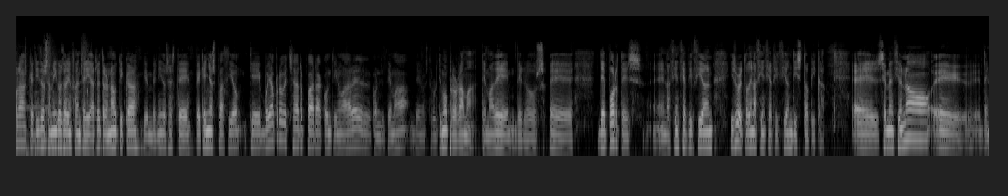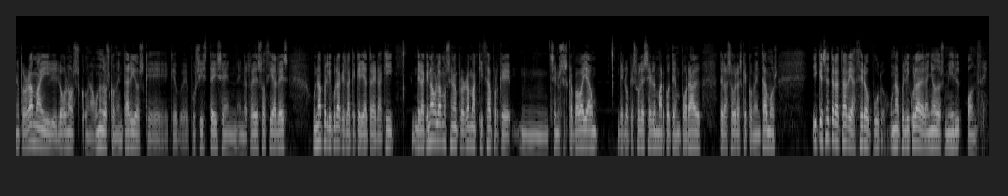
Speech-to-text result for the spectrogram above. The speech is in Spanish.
Hola, queridos amigos de la Infantería Retronáutica, bienvenidos a este pequeño espacio que voy a aprovechar para continuar con el tema de nuestro último programa, tema de, los eh, deportes en la ciencia ficción y sobre todo en la ciencia ficción distópica. Eh, se mencionó eh, en el programa y luego en, algunos de los comentarios que, pusisteis en las redes sociales una película que es la que quería traer aquí, de la que no hablamos en el programa quizá porque mm, se nos escapaba ya de lo que suele ser el marco temporal de las obras que comentamos, y que se trata de Acero Puro, una película del año 2011.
